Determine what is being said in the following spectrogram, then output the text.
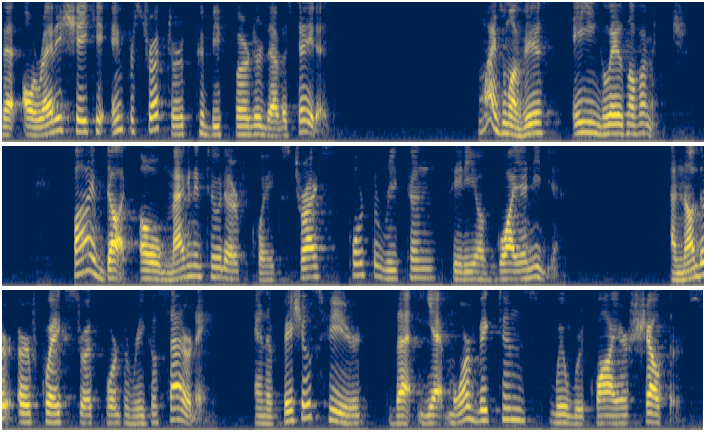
that already shaky infrastructure could be further devastated. Mais uma vez, em inglês novamente. 5.0 magnitude earthquake strikes Puerto Rican city of Guayanilla. Another earthquake struck Puerto Rico Saturday, and officials fear that yet more victims will require shelters.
